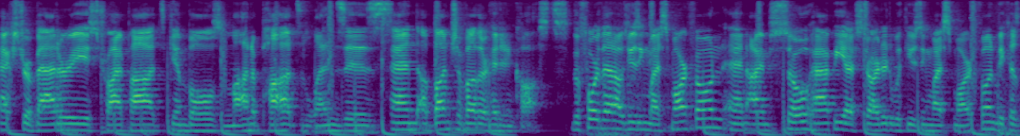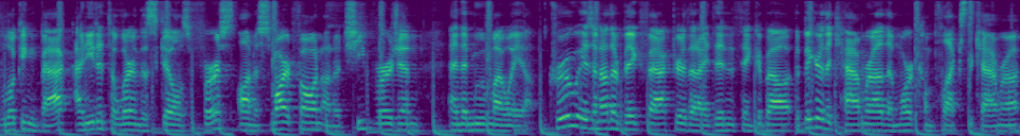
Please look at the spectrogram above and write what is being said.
extra batteries, tripods, gimbals, monopods, lenses, and a bunch of other hidden costs. Before that, I was using my smartphone, and I'm so happy I started with using my smartphone because looking back, I needed to learn the skills first on a smartphone, on a cheap version, and then move my way up. Crew is another big factor that I didn't think about. The bigger the camera, the more complex the camera,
